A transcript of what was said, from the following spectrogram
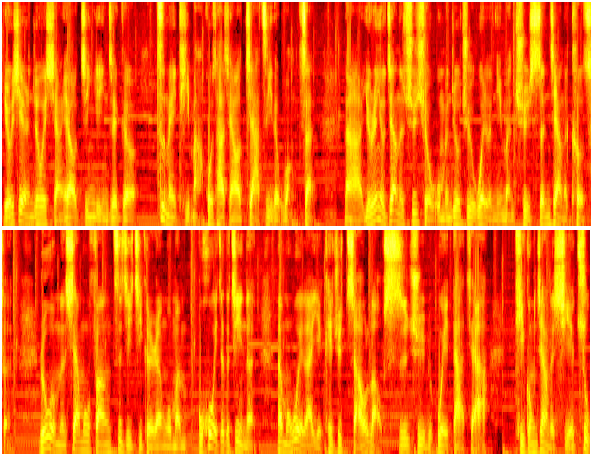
有一些人就会想要经营这个自媒体嘛，或者他想要架自己的网站。那有人有这样的需求，我们就去为了你们去升这样的课程。如果我们项目方自己几个人我们不会这个技能，那我们未来也可以去找老师去为大家提供这样的协助。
